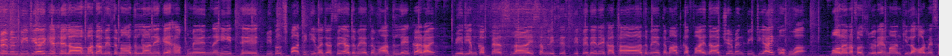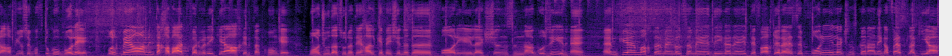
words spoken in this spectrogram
चेयरमैन पीटीआई के खिलाफ अदम एतमाद लाने के हक में नहीं थे। पीपल्स पार्टी की वजह से अदम एतमाद लेकर आए। पीडीएम का फैसला इसम्बली से इस्तीफे देने का था। अदम एतमाद का फ़ायदा चेयरमैन पीटीआई को हुआ। मौलाना फजल रहमान की लाहौर में सहाफ़ियों से गुफ्तु बोले, मुल्क में आम इंतबात फरवरी के आखिर तक होंगे। मौजूदा सूरत हाल के पेश नज़र फौरी इलेक्शन नागुजीर हैं। M Q M Akhtar Mengal समेत दीगर ने इतफाक़ राय से फौरी इलेक्शन कराने का फैसला किया।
